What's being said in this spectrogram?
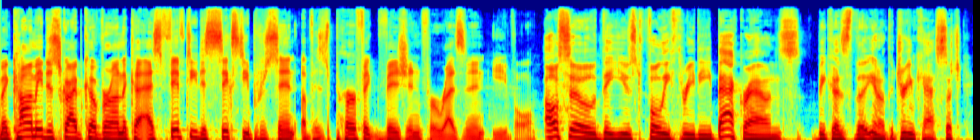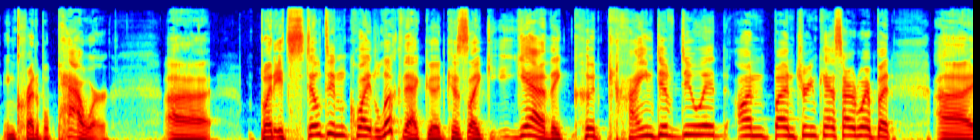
Mikami described Code Veronica as 50 to 60% of his perfect vision for Resident Evil. also they used fully 3D backgrounds because the you know the Dreamcast has such incredible power. Uh, but it still didn't quite look that good because like yeah they could kind of do it on on Dreamcast hardware, but uh,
